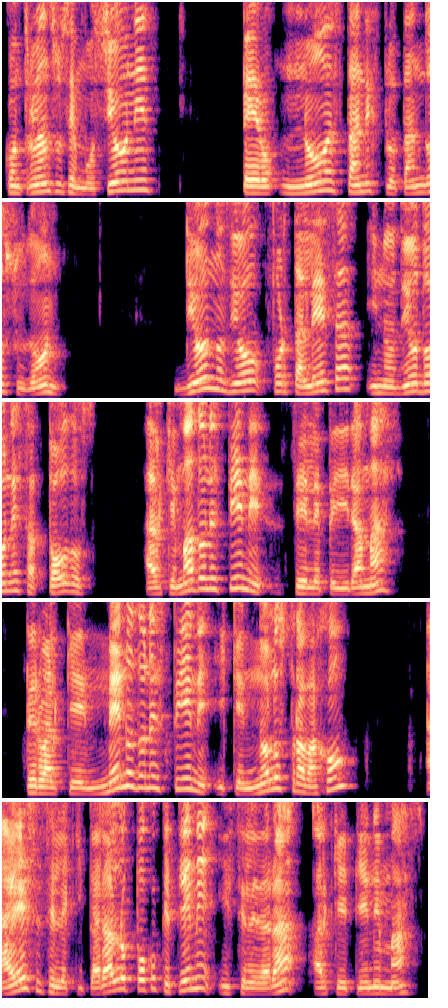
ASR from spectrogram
controlan sus emociones, pero no están explotando su don. Dios nos dio fortaleza y nos dio dones a todos. Al que más dones tiene, se le pedirá más. Pero al que menos dones tiene y que no los trabajó, a ese se le quitará lo poco que tiene y se le dará al que tiene más.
